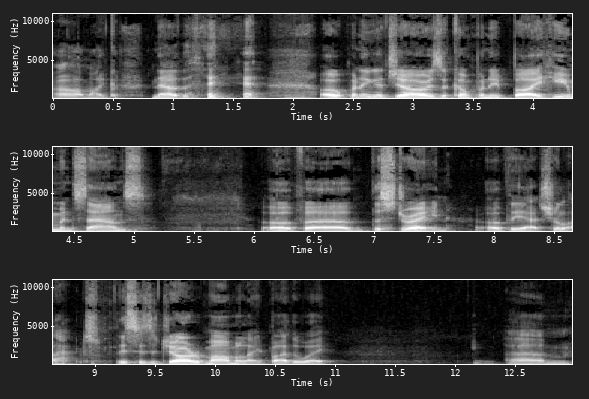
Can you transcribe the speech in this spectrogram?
oh my god! Now, the thing, opening a jar is accompanied by human sounds of uh, the strain of the actual act. This is a jar of marmalade, by the way. Um,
